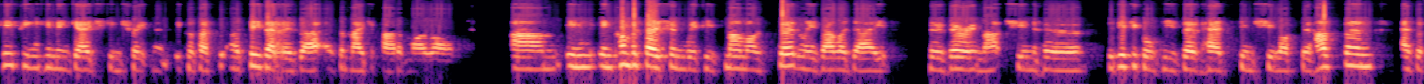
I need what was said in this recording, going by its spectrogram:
keeping him engaged in treatment because I, I see that as a, as a major part of my role. Um, in, in conversation with his mum, I certainly validate her very much in her the difficulties they've had since she lost her husband as a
